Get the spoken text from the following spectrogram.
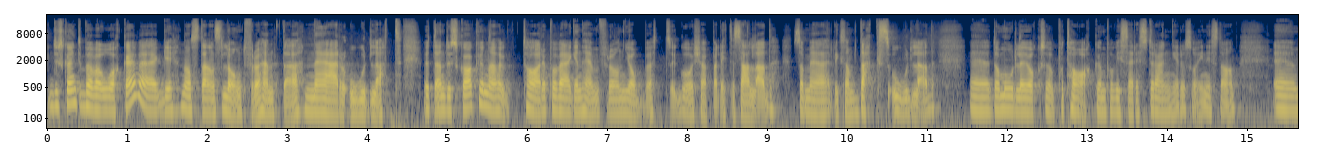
du ska inte behöva åka iväg någonstans långt för att hämta närodlat. Utan du ska kunna ta det på vägen hem från jobbet, gå och köpa lite sallad som är liksom dagsodlad. Eh, De odlar ju också på taken på vissa restauranger och så inne i stan. Eh,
